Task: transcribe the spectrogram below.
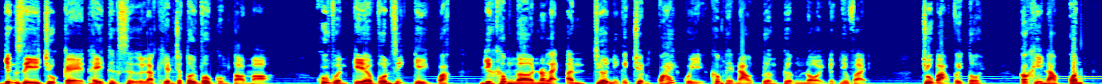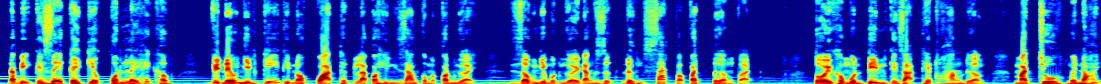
Những gì Chu kể thấy thực sự là khiến cho tôi vô cùng tò mò. Khu vườn kia vốn dĩ kỳ quặc, nhưng không ngờ nó lại ẩn chứa những cái chuyện quái quỷ không thể nào tưởng tượng nổi được như vậy. Chu bảo với tôi, có khi nào Quân đã bị cái rễ cây kia quấn lấy hay không? Vì nếu nhìn kỹ thì nó quả thực là có hình dáng của một con người, giống như một người đang dựng đứng sát vào vách tường vậy. Tôi không muốn tin cái giả thiết hoang đường mà Chu mới nói,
